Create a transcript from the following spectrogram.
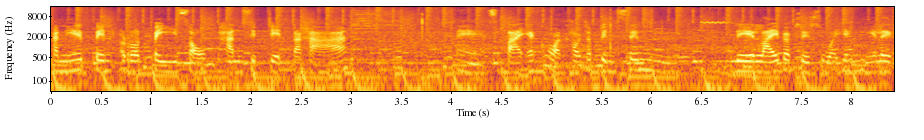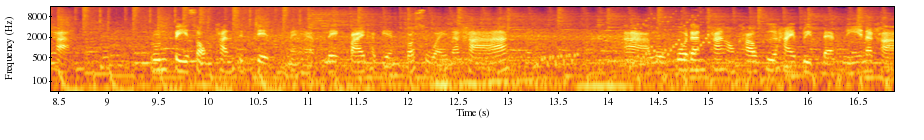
คันนี้เป็นรถปี 2017 นะคะแหมสไตล์ Accord เขาจะเป็นเส้นเดย์ไลท์แบบสวยๆ อย่างนี้เลยค่ะ รุ่นปี 2017 นะฮะเลขป้ายทะเบียนก็สวยนะคะ อ่า โลโก้ด้านข้างของเขาคือไฮบริดแบบนี้นะคะ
